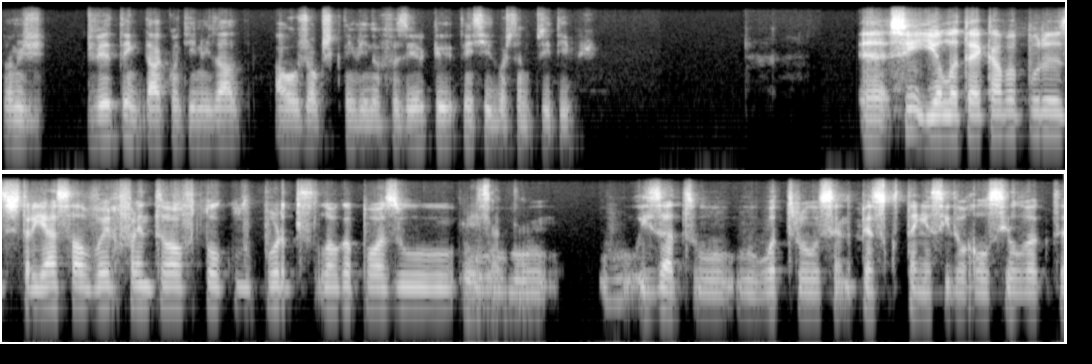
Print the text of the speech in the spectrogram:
vamos ver, tem que dar continuidade aos jogos que tem vindo a fazer, que têm sido bastante positivos. Uh, sim, e ele até acaba por estrear, salvo erro, referente ao Futebol Clube Porto, logo após o, o, o, exato, o, o, outro, penso que tenha sido o Raul Silva que te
